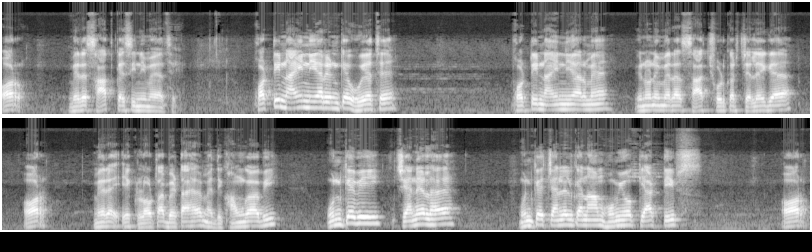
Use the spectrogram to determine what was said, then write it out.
और मेरे साथ कैसी निमाया थे। फोर्टी नाइन ईयर इनके हुए थे। फोर्टी नाइन ईयर में इन्होंने मेरा साथ छोड़कर चले गया और मेरा एक लौटा बेटा है, मैं दिखाऊँगा अभी। उनके भी चैनल है। उनके चैनल का नाम होम्यो क्या टिप्स और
